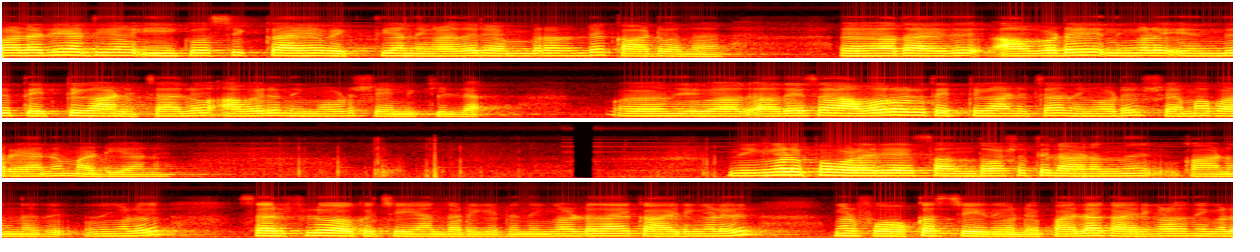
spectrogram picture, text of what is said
വളരെയധികം ഈഗോസ്റ്റിക്കായ വ്യക്തിയാണ് നിങ്ങൾ അതൊരു എംബ്രറിന്റെ കാർഡ് വന്നത്. അതായത് അവിടെ നിങ്ങൾ എന്ത് തെറ്റ് കാണിച്ചാലും അവർ നിങ്ങളോട് ക്ഷമിക്കില്ല. അതേസമയം അവർ ഒരു തെറ്റ് കാണിച്ചാൽ നിങ്ങളോട് ക്ഷമ പറയാനും മടിയാണ്. നിങ്ങളിപ്പോൾ വളരെ സന്തോഷത്തിലാണെന്ന് കാണുന്നത്. നിങ്ങൾ സെൽഫ് ലോ ഒക്കെ ചെയ്യാൻ തുടങ്ങിയിട്ട് നിങ്ങളുടേതായ കാര്യങ്ങളിൽ നിങ്ങൾ ഫോക്കസ് ചെയ്തുകൊണ്ട് പല കാര്യങ്ങളും നിങ്ങൾ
